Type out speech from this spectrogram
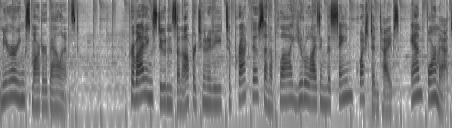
mirroring Smarter Balanced. Providing students an opportunity to practice and apply utilizing the same question types and format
